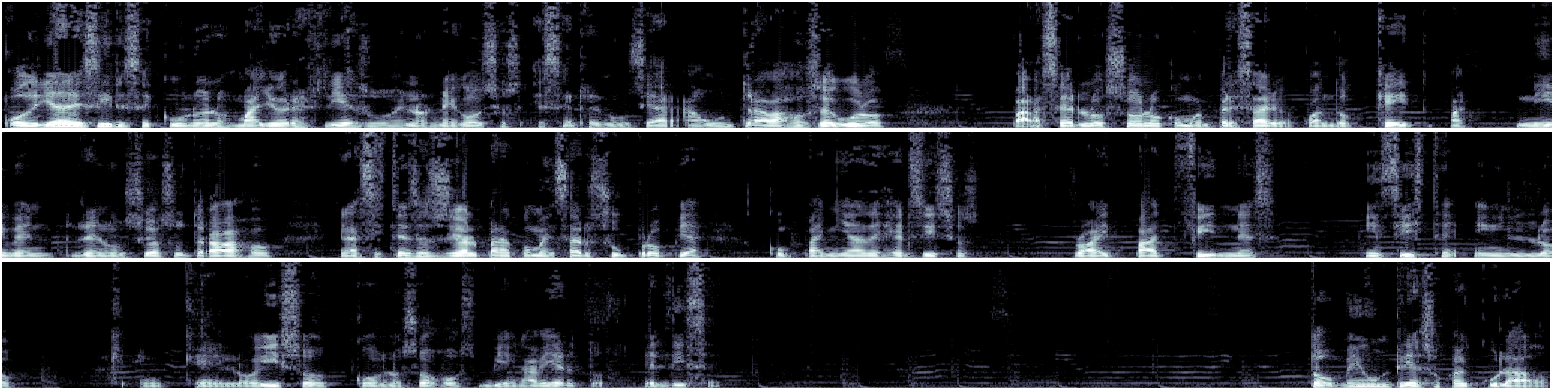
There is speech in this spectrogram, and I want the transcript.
Podría decirse que uno de los mayores riesgos en los negocios es renunciar a un trabajo seguro para hacerlo solo como empresario. Cuando Kate McNiven renunció a su trabajo en asistencia social para comenzar su propia compañía de ejercicios, Right Path Fitness insiste en, lo en que lo hizo con los ojos bien abiertos. Él dice, tomé un riesgo calculado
